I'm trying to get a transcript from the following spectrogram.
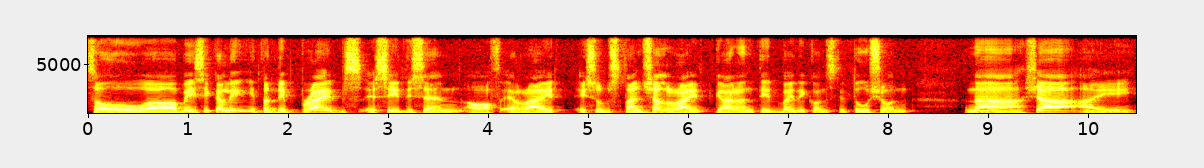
So uh, basically it deprives a citizen of a right, a substantial right guaranteed by the Constitution na siya ay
